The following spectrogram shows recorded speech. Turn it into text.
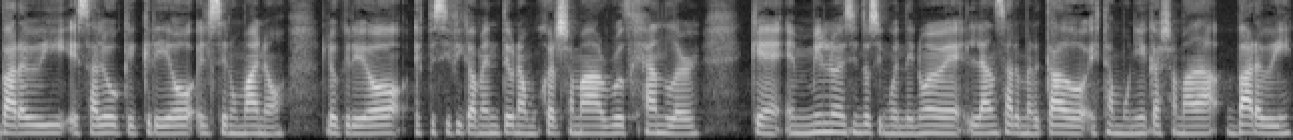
Barbie es algo que creó el ser humano, lo creó específicamente una mujer llamada Ruth Handler, que en 1959 lanza al mercado esta muñeca llamada Barbie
